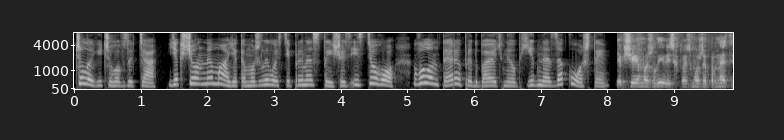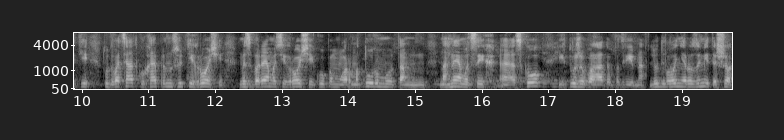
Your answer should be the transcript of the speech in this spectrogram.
чоловічого взуття. Якщо не маєте можливості принести щось із цього, волонтери придбають необхідне за кошти. Якщо є можливість, хтось може принести ті ту двадцятку, хай принесуть ті гроші. Ми зберемо ці гроші купимо арматуру, там нагнемо цих е, скоб. Їх дуже багато потрібно. Люди повинні розуміти, що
